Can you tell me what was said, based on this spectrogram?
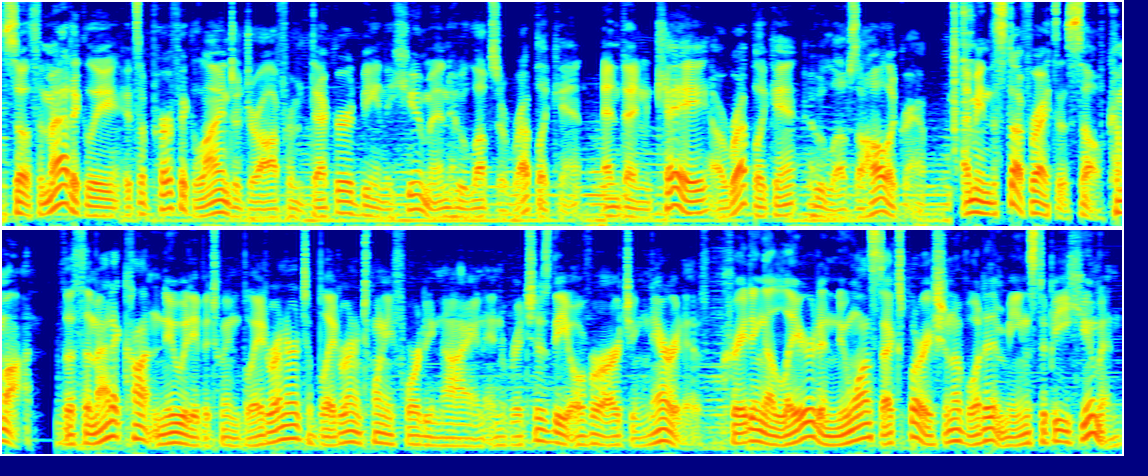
So thematically, it's a perfect line to draw from Deckard being a human who loves a replicant, and then Kay, a replicant who loves a hologram. I mean, the stuff writes itself, come on. The thematic continuity between Blade Runner to Blade Runner 2049 enriches the overarching narrative, creating a layered and nuanced exploration of what it means to be human.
